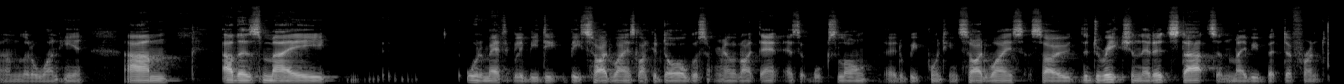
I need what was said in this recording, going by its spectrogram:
um, little one here. Um, others may automatically be, be sideways like a dog or something other like that as it walks along. It'll be pointing sideways. So the direction that it starts in may be a bit different.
